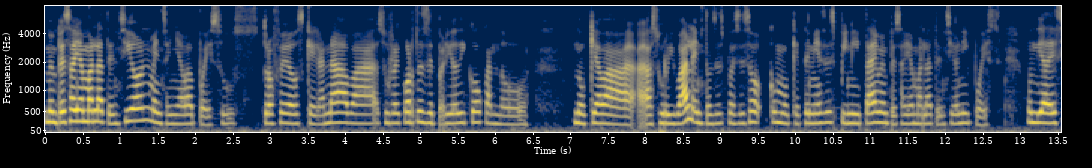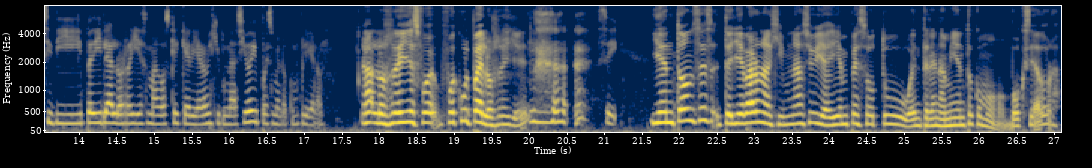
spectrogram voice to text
me empezó a llamar la atención, me enseñaba pues sus trofeos que ganaba, sus recortes de periódico cuando noqueaba a, a su rival, entonces pues eso como que tenía esa espinita y me empezó a llamar la atención y pues un día decidí pedirle a los Reyes Magos que quería ir a un gimnasio y pues me lo cumplieron. Ah, los reyes, fue, fue culpa de los reyes. Sí. Y entonces te llevaron al gimnasio y ahí empezó tu entrenamiento como boxeadora.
